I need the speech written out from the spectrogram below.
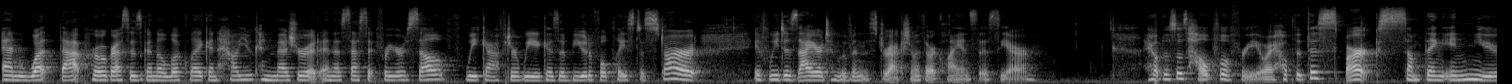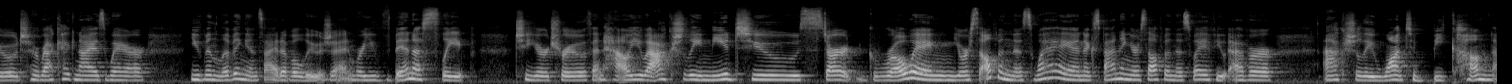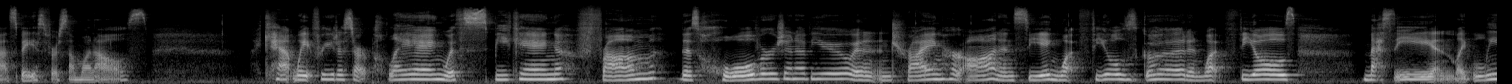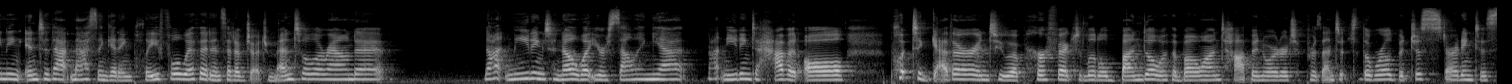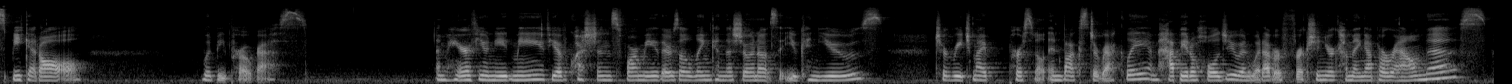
and what that progress is going to look like and how you can measure it and assess it for yourself week after week is a beautiful place to start if we desire to move in this direction with our clients this year. I hope this was helpful for you. I hope that this sparks something in you to recognize where you've been living inside of illusion, where you've been asleep to your truth, and how you actually need to start growing yourself in this way and expanding yourself in this way if you ever actually want to become that space for someone else I can't wait for you to start playing with speaking from this whole version of you and, and, trying her on and seeing what feels good and what feels messy and like leaning into that mess and getting playful with it instead of judgmental around it. Not needing to know what you're selling yet, not needing to have it all put together into a perfect little bundle with a bow on top in order to present it to the world, but just starting to speak at all would be progress. I'm here if you need me. If you have questions for me, there's a link in the show notes that you can use to reach my personal inbox directly. I'm happy to hold you in whatever friction you're coming up around this.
